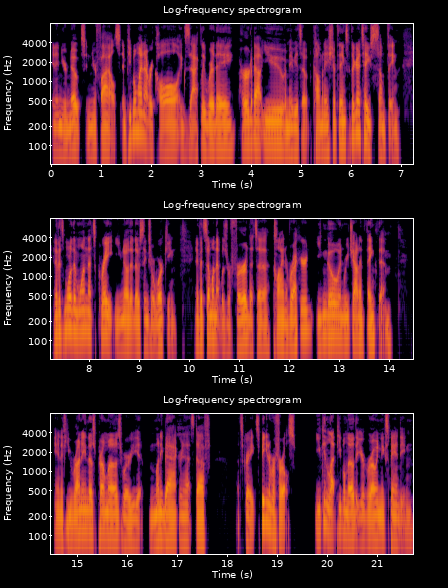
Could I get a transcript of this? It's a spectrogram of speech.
and in your notes in your files. And people might not recall exactly where they heard about you, or maybe it's a combination of things, but they're going to tell you something. And if it's more than one, that's great. You know that those things are working. And if it's someone that was referred, that's a client of record, you can go and reach out and thank them. And if you run any of those promos where you get money back or any of that stuff, that's great. Speaking of referrals, you can let people know that you're growing and expanding.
